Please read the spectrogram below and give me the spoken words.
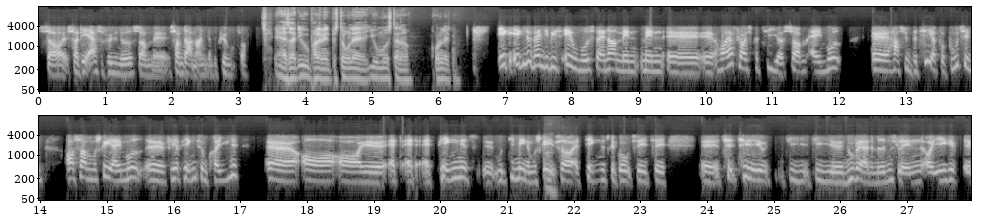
Så, så det er selvfølgelig noget, som, øh, som der er mange, der bekymrer for. Ja, altså et EU-parlament bestående af EU-modstandere, grundlæggende? Ikke, ikke nødvendigvis EU-modstandere, men, men øh, øh, højrefløjspartier, som er imod, øh, har sympatier for Putin, og som måske er imod øh, flere penge til Ukraine, øh, og, og øh, at, at, at pengene, øh, de mener måske mm. så, at pengene skal gå til, til øh, til, til de, de øh, nuværende medlemslande og ikke øh,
